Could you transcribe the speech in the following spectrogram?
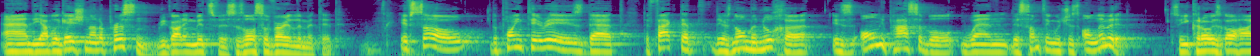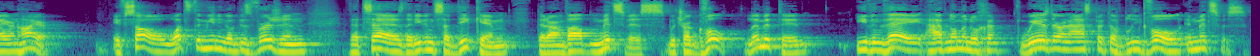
And the obligation on a person regarding mitzvahs is also very limited. If so, the point here is that the fact that there's no menucha is only possible when there's something which is unlimited. So you could always go higher and higher. If so, what's the meaning of this version that says that even tzaddikim that are involved in mitzvahs, which are gvul, limited, even they have no menucha? Where is there an aspect of bli gvul in mitzvahs?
